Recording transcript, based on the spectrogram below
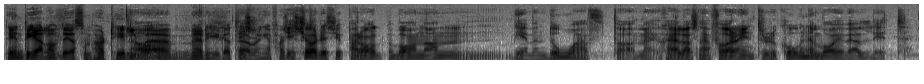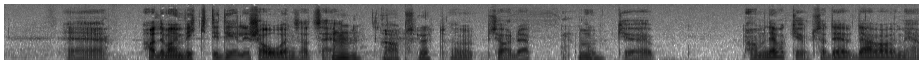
det är en del av det som hör till Ja. med, med Riga-tävlingen Det faktiskt. kördes ju parad på banan även då för mig. Själva sån här förarintroduktionen var ju väldigt, eh, ja det var en viktig del i showen så att säga. Mm. Ja, absolut. De körde Mm. och eh, ja men det var kul så det, där var vi med.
